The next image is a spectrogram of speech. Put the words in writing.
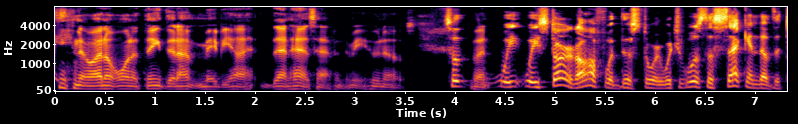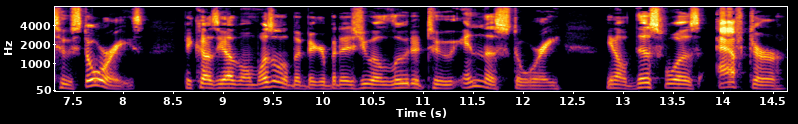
you know, I don't want to think that I maybe I, that has happened to me. Who knows? So But- we we started off with this story, which was the second of the two stories, because the other one was a little bit bigger. But as you alluded to in the story, you know, this was after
